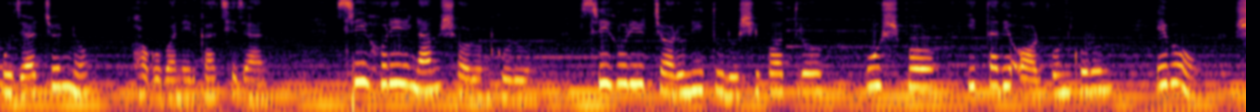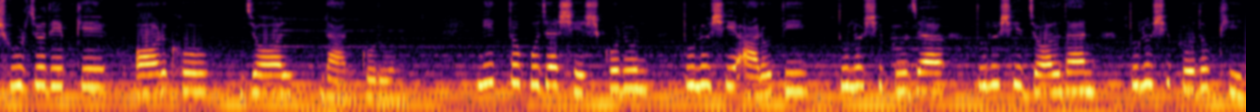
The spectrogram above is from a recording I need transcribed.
পূজার জন্য ভগবানের কাছে যান। শ্রীহরির নাম স্মরণ করুন। শ্রীহরির চরণে তুলসীপত্র, পুষ্প ইত্যাদি অর্পণ করুন এবং সূর্যদেবকে অর্ঘ্য, জল দান করুন। নিত্য পূজা শেষ করুন, তুলসী আরতি, তুলসী পূজা, তুলসী জলদান, তুলসী প্রদক্ষিণ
